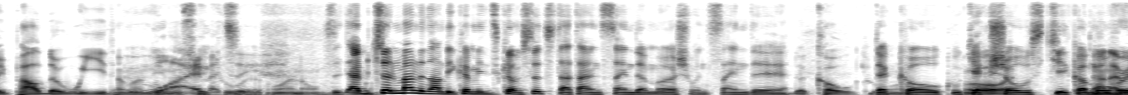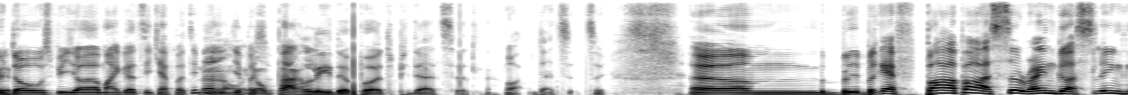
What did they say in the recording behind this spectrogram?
Il parle de weed à un moment donné, Ouais, mais tout. Ouais, non. Habituellement, là, dans des comédies comme ça, tu t'attends à une scène de moche ou une scène de, De coke. de ouais. coke ou quelque chose qui est comme overdose, puis oh my god, c'est capoté, mais Non, y a pas ils ça. ont parlé de potes, puis that's it. Là. Ouais, that's it, tu sais. Euh, bref, par rapport à ça, Ryan Gosling,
